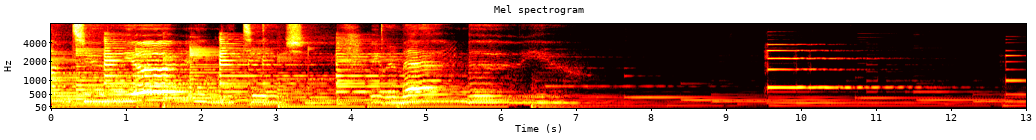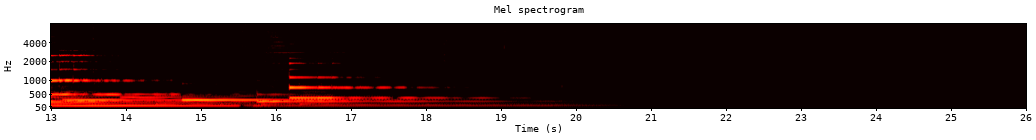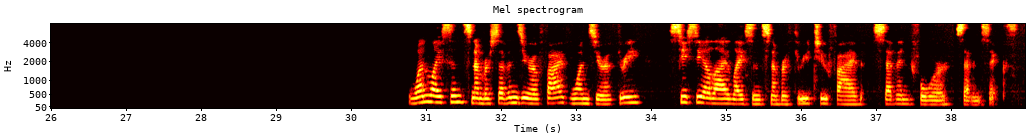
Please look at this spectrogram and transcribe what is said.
1 license number 705103, CCLI license number 3257476.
